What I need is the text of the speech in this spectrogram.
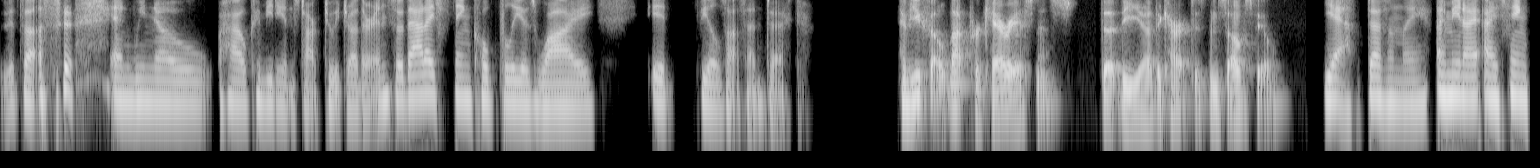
it's us and we know how comedians talk to each other. And so that i think hopefully is why it feels authentic have you felt that precariousness that the uh, the characters themselves feel? Yeah, definitely. I mean, I I think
